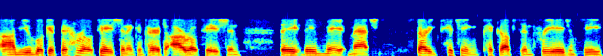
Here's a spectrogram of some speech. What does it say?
um, you look at their rotation and compare it to our rotation. They they may, starting pitching pickups and free agency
